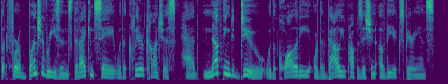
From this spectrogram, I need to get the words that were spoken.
but for a bunch of reasons that I can say with a clear conscience had nothing to do with the quality or the value proposition of the experience,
